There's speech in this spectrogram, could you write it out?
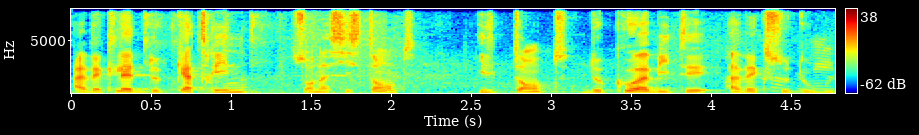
Avec l'aide de Catherine, son assistante, il tente de cohabiter avec ce double.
